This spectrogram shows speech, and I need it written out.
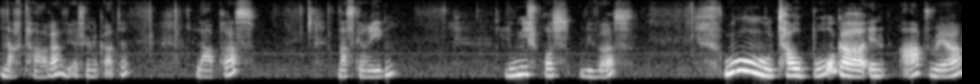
Nachtara, sehr schöne Karte. Lapras. Maskeregen. Lumispross Reverse. Uh, Tauboga in Art Rare.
